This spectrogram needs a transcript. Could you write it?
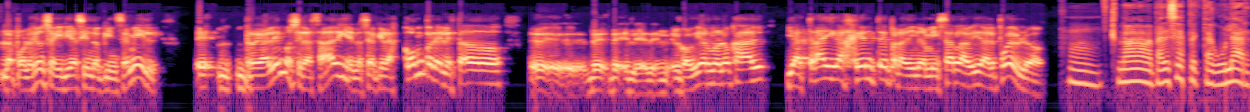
la población seguiría siendo 15.000. Eh, regalémoselas a alguien, o sea, que las compre el Estado, eh, el gobierno local y atraiga gente para dinamizar la vida del pueblo. Mm, no, no, me parece espectacular.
